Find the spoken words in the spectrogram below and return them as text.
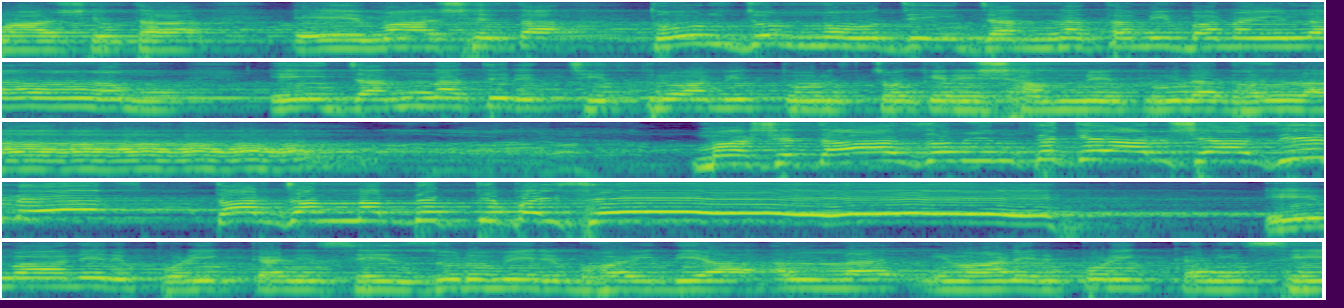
মা সেতা এ মা সেতা তোর জন্য যেই জান্নাত আমি বানাইলাম, এই জান্নাতের চিত্র আমি তোর চোখের সামনে তুলে ধরলাম। মাসে তার জমিন থেকে আর সে আজিমে তার জান্নাত দেখতে পাইছে। ইমানের পরীক্ষা নিছে, জুলুমের ভয় দিয়া আল্লাহ ইমানের পরীক্ষা নিছে।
